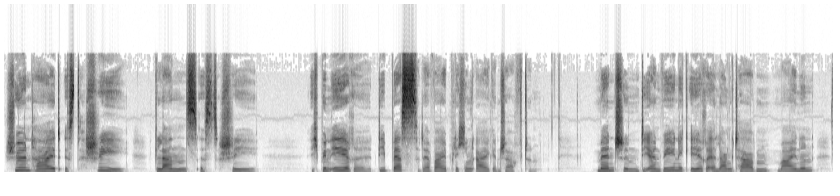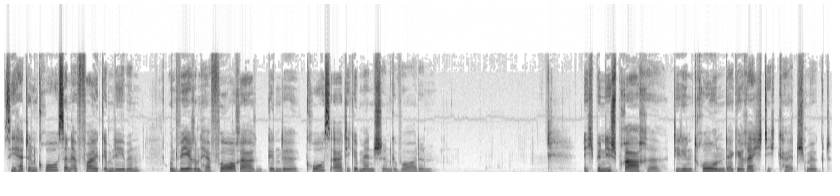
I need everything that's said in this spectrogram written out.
Schönheit ist Shri, Glanz ist Shri, ich bin Ehre, die beste der weiblichen Eigenschaften. Menschen, die ein wenig Ehre erlangt haben, meinen, sie hätten großen Erfolg im Leben und wären hervorragende, großartige Menschen geworden. Ich bin die Sprache, die den Thron der Gerechtigkeit schmückt.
